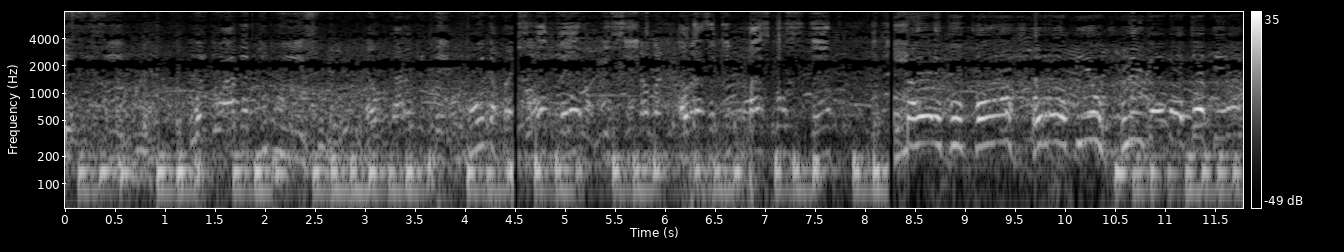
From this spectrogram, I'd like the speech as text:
Decisivo. O Eduardo é tudo isso. É um cara que muita pressão. É uma das equipes mais consistentes. Ele pro pó, o Robinho ligou, botou, tirou,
